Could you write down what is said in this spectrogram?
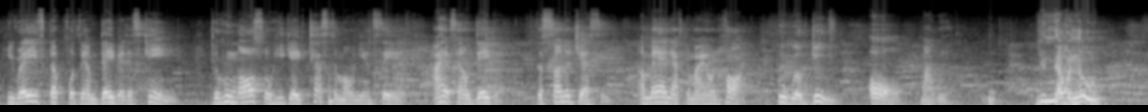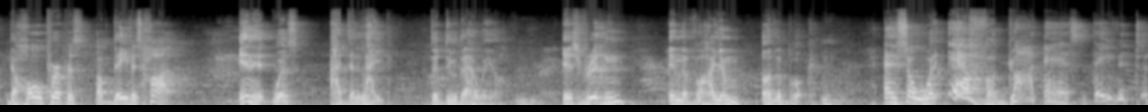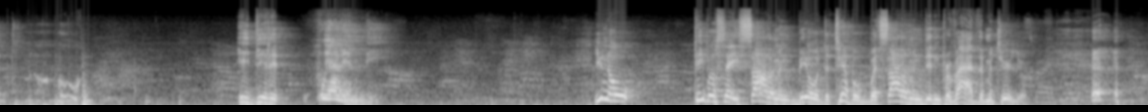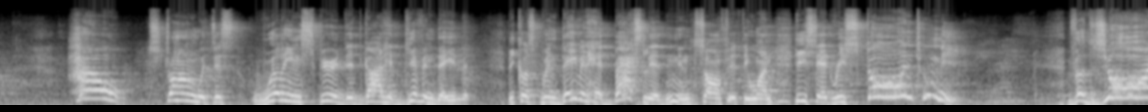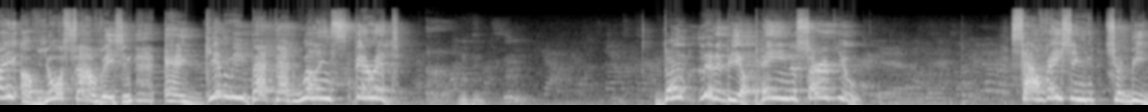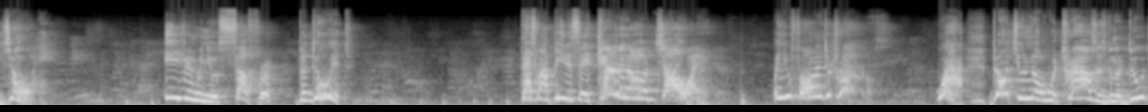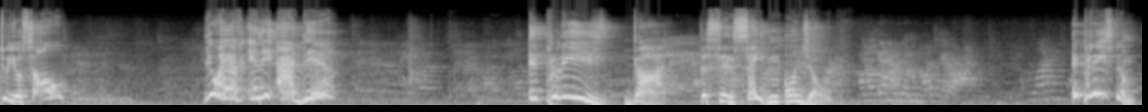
he raised up for them David as king, to whom also he gave testimony and said, I have found David, the son of Jesse, a man after my own heart, who will do all my will. You never knew the whole purpose of David's heart in it was, I delight to do thy will. Mm-hmm. It's written in the volume of the book. Mm-hmm. And so, whatever God asked David to do, he did it willingly. You know, people say Solomon built the temple, but Solomon didn't provide the material. How strong was this willing spirit that God had given David? Because when David had backslidden in Psalm 51, he said, Restore unto me the joy of your salvation and give me back that willing spirit. Don't let it be a pain to serve you. Salvation should be joy, even when you suffer to do it. That's why Peter said, Count it all joy when you fall into trials. Why? Don't you know what trials is going to do to your soul? You have any idea? It pleased God to send Satan on Job. It pleased him.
